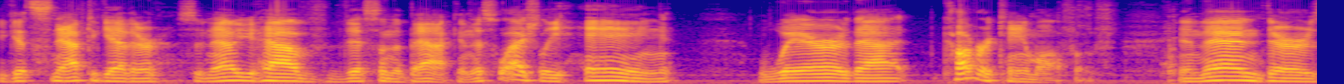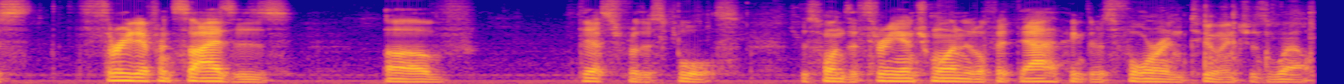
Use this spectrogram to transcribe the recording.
it gets snapped together. So now you have this on the back, and this will actually hang where that cover came off of. And then there's three different sizes of this for the spools. This one's a three inch one, it'll fit that. I think there's four and two inch as well.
